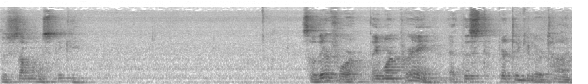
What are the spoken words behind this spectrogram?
to someone speaking. So therefore, they weren't praying at this particular mm-hmm. time.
